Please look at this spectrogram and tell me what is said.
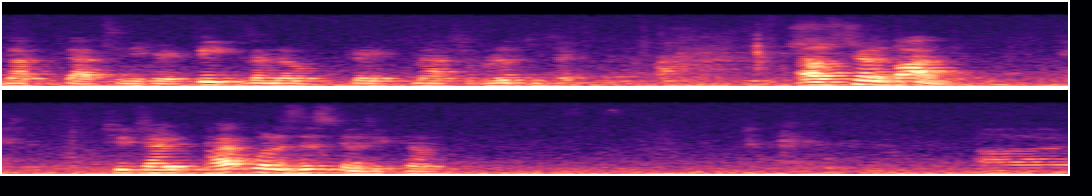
Not that that's any great feat, because I'm no great master of arithmetic. Uh, let's try the bottom. Two times, how- what is this gonna become? Uh,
